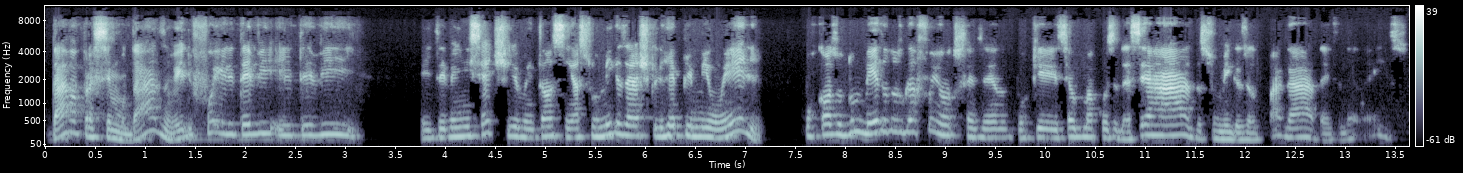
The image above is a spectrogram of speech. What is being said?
dava para ser mudado, ele foi, ele teve, ele teve ele teve a iniciativa. Então, assim, as formigas, eu acho que ele reprimiam ele por causa do medo dos gafanhotos, tá entendendo? Porque se alguma coisa desse errado, as formigas iam pagar, tá entendendo? É isso.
